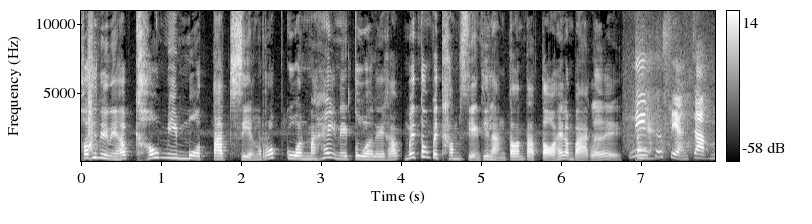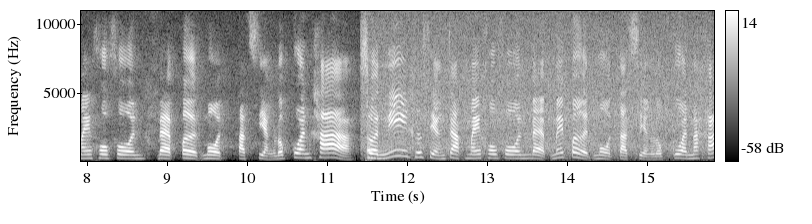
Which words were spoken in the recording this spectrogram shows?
ข้อที่หนึ่งนะครับเขามีโหมดตัดเสียงรบกวนมาให้ในตัวเลยครับ ไม่ต้องไปทำเสียงทีหลังตอนตัดต่อให้ลำบากเลย นี่คือเสียงจากไมโครโฟน แบบเปิดโหมดตัดเสียงรบกวนค่ะ ส่วนนี่คือเสียงจากไมโครโฟน แบบไม่เปิดโหมดตัดเสียงรบกวนนะคะ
